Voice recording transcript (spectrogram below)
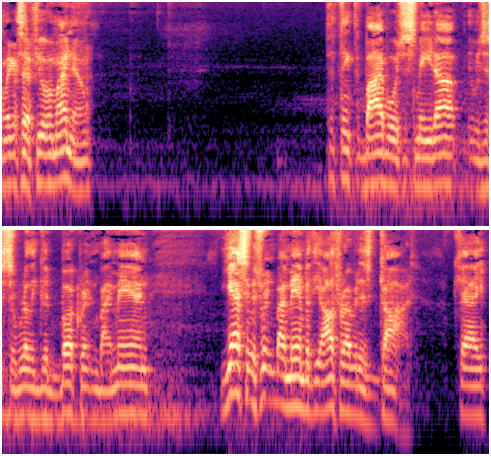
like I said, a few of them I know, that think the Bible was just made up. It was just a really good book written by man. Yes, it was written by man, but the author of it is God. Okay?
